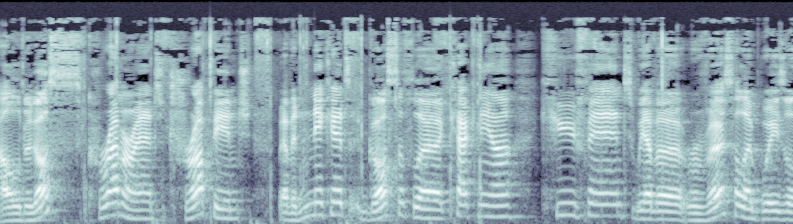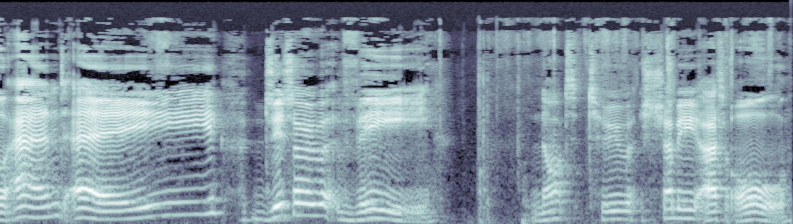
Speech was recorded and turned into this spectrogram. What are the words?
Eldegoss, Cramorant, Trapinch. We have a Nickit, Gossifleur, Cacnea, Cufant. We have a Reverse Holo Weasel and a Ditto V. Not too shabby at all.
